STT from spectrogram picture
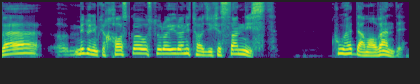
و می‌دونیم که خواستگاه اسطوره ایرانی تاجیکستان نیست. کوه دماونده.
